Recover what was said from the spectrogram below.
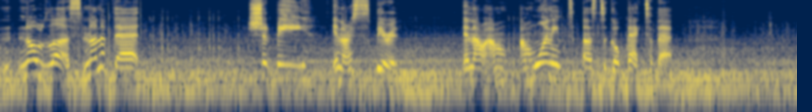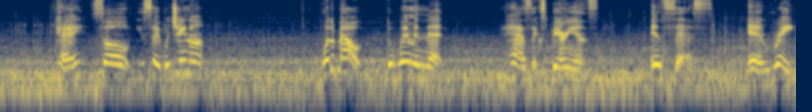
no lust. None of that should be in our spirit. And I, I'm, I'm wanting us to go back to that. Okay, so you say, Regina, what about the women that has experienced incest and rape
